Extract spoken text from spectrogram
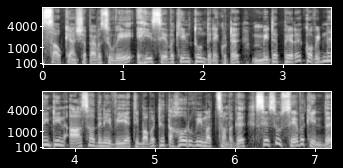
සෞඛ්‍යංශ පැවසුවේ එහි සේවකින් තුන් දෙනෙකුට මිට පෙර COVID-19 ආසාධනය වී ඇති බවට තහවුරුවීමත් සමග සෙසු සේවකින්ද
